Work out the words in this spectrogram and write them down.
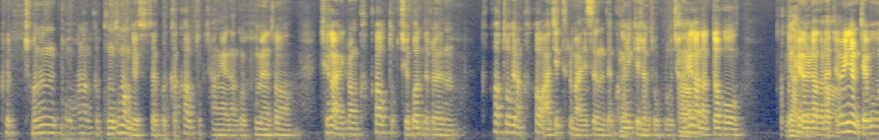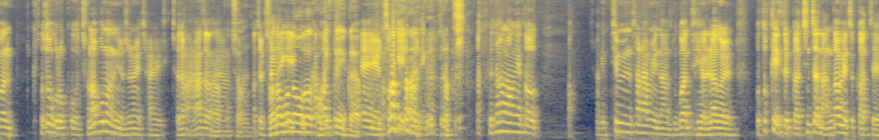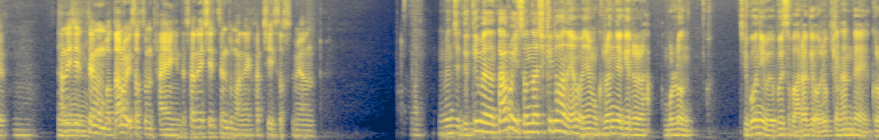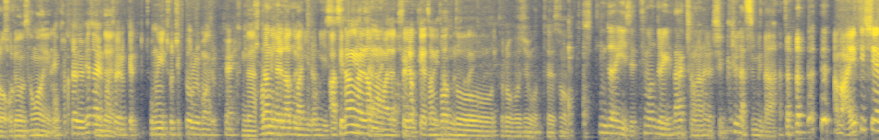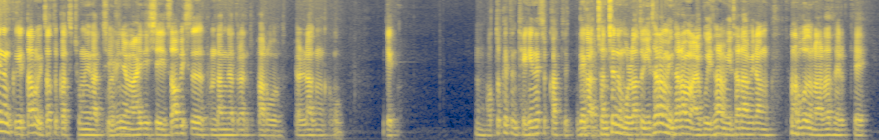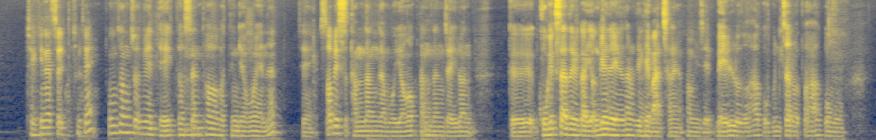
그 저는 또 하나 그 궁금한 게 있었어요. 그 카카오톡 장애난 걸 보면서 제가 알기로는 카카오톡 직원들은 카카오톡이랑 카카오 아지트를 많이 쓰는데 커뮤니케이션 도구로 장애가 어. 났다고 아니라- 연락을 하죠? 아. 왜냐면 대부분 저도 그렇고 전화번호는 요즘에 잘 저장 안 하잖아요. 아, 그렇죠. 어차피 전화번호가 뜨니까요. 네, 거기 있으니까. 아, 그 상황에서 자기 팀 사람이나 누구한테 연락을 어떻게 했을까 진짜 난감했을 것 같아요. 사내 음. 시스템은 뭐 따로 있었으면 다행인데 사내 시스템도 만약에 같이 있었으면 왠지 느낌에는 따로 있었나 싶기도 하네요. 왜냐면 그런 얘기를 하- 물론 직원이 외부에서 말하기 어렵긴 한데 그런 어려운 상황이고. 네, 갑자기 회사에 근데- 가서 이렇게 종이 조직도를 막 이렇게 근데 비상 연락만 이런 게 있을 아 비상 연락만 맞아 않을까. 출력해서 한 번도. 들어보지 못해서 팀장이 이제 팀원들에게 딱 전화를 지금 큰일 났습니다. 아마 IDC에는 그게 따로 있었을 것 같아 종이 같이 맞아요. 왜냐면 IDC 서비스 담당자들한테 바로 연락은 가고 이제 음, 어떻게든 되긴 했을 것 같아 내가 전체는 몰라도 이 사람은 이 사람을 알고 이 사람은 이 사람이랑 전화번호를 알아서 이렇게 되긴 했을 텐데 통상적인 데이터 센터 같은 경우에는 이제 서비스 담당자, 뭐 영업 담당자 이런 그 고객사들과 연결되어 있는 사람들이 되게 많잖아요. 그럼 이제 메일로도 하고 문자로도 하고 뭐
